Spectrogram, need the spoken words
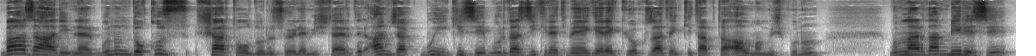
Bazı alimler bunun dokuz şart olduğunu söylemişlerdir. Ancak bu ikisi burada zikretmeye gerek yok. Zaten kitapta almamış bunu. Bunlardan birisi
